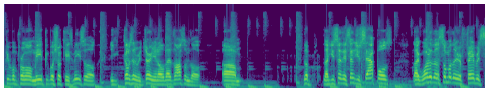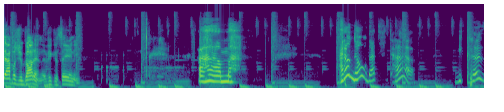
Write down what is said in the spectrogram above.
people promote me, people showcase me, so it comes in return. You know, that's awesome though. Um, the like you said, they send you samples. Like, what are the some of the, your favorite samples you got in, if you can say any? Um, I don't know. That's tough because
